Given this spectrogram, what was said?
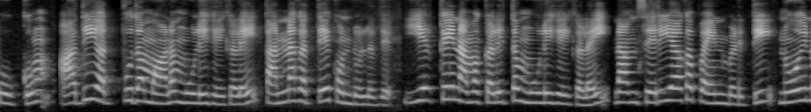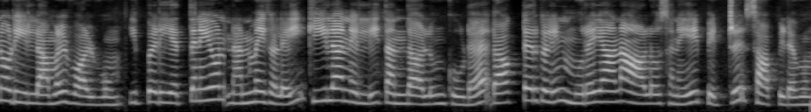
போக்கும் அதி அற்புதமான மூலிகைகளை தன்னகத்தே கொண்டுள்ளது. இயற்கை நமக்களித்த மூலிகைகளை நாம் சரியாக பயன்படுத்தி நோய் நொடி இல்லாமல் வாழ்வோம். இப்படி எத்தனையோ நன்மைகளை கீழா நெல்லி தந்தாலும் கூட டாக்டர்களின் முறையான ஆலோசனையை பெற்று சாப்பிடவும்.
